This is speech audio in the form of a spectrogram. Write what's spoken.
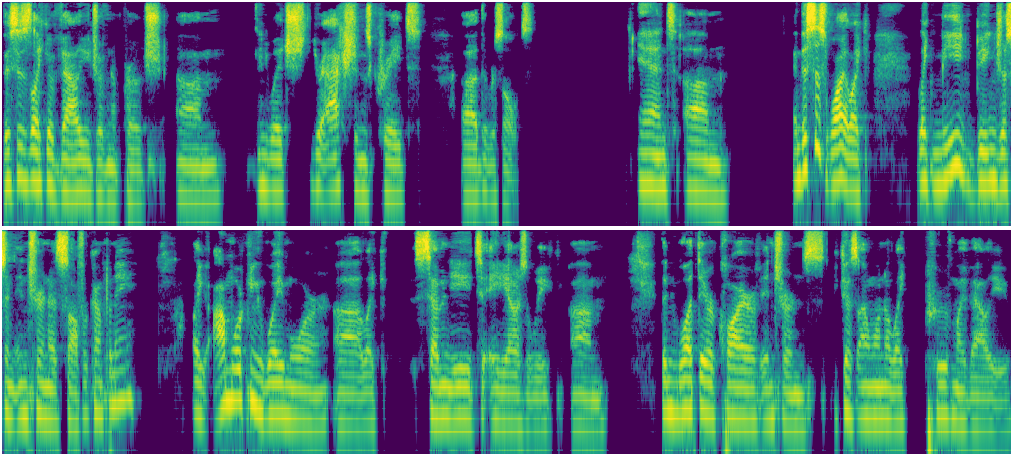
this is like a value driven approach um, in which your actions create uh, the results. And um and this is why like like me being just an intern at a software company like i'm working way more uh like 70 to 80 hours a week um than what they require of interns because i want to like prove my value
